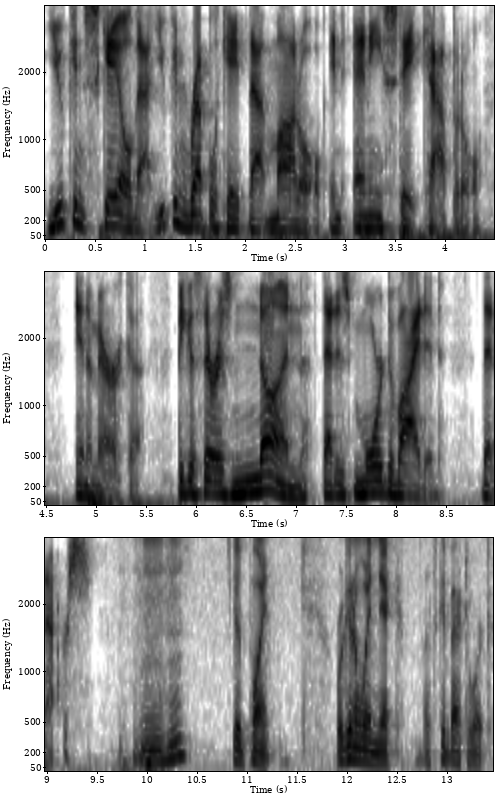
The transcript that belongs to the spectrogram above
you can scale that you can replicate that model in any state capital in America because there is none that is more divided than ours. Mm-hmm. Good point. We're going to win, Nick. Let's get back to work.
